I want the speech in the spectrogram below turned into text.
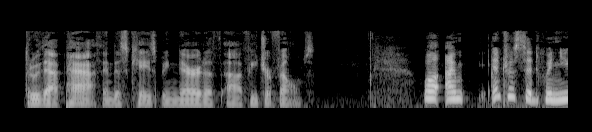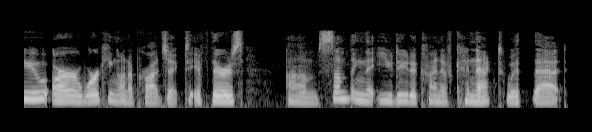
through that path. In this case, being narrative uh, feature films. Well, I'm interested when you are working on a project, if there's um, something that you do to kind of connect with that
